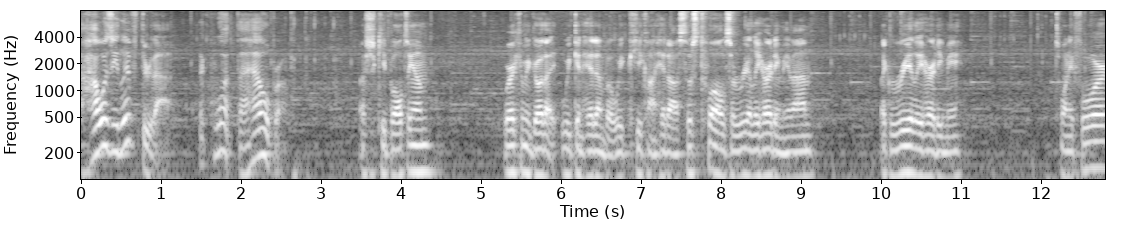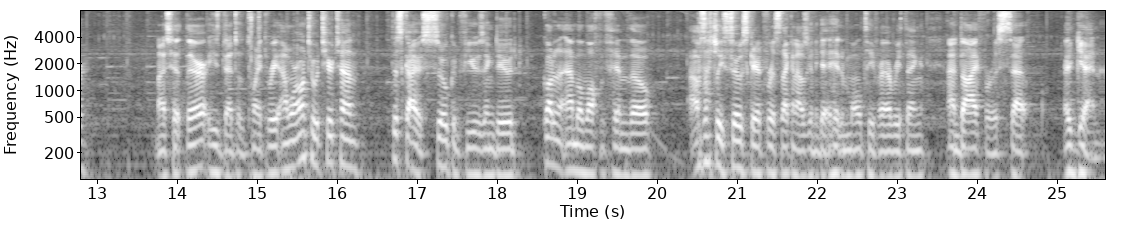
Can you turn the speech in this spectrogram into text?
How has he lived through that? Like, what the hell, bro? Let's just keep bolting him. Where can we go that we can hit him, but we he can't hit us? Those 12s are really hurting me, man. Like, really hurting me. 24. Nice hit there. He's dead to the 23. And we're on to a tier 10. This guy is so confusing, dude. Got an emblem off of him, though. I was actually so scared for a second I was going to get hit in multi for everything and die for a set again.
